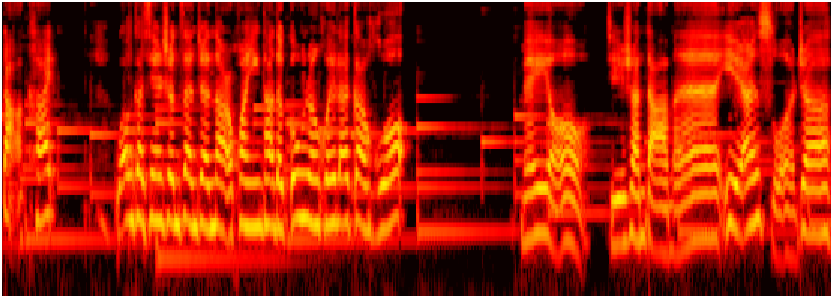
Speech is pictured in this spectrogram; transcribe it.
大开。旺卡先生站在那儿，欢迎他的工人回来干活。没有，几扇大门依然锁着，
